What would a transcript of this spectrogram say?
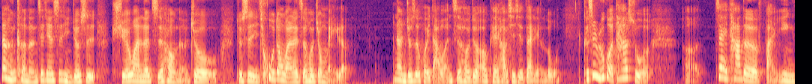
那很可能这件事情就是学完了之后呢，就就是互动完了之后就没了。那你就是回答完之后就 OK，好，谢谢，再联络。可是如果他所呃，在他的反应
